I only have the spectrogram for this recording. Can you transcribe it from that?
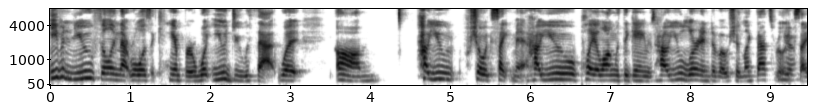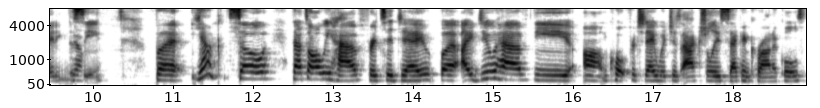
even you filling that role as a camper, what you do with that, what um, how you show excitement, how you play along with the games, how you learn in devotion. Like that's really Yeah. exciting to Yeah. see. But yeah, so that's all we have for today. But I do have the um, quote for today, which is actually Second Chronicles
